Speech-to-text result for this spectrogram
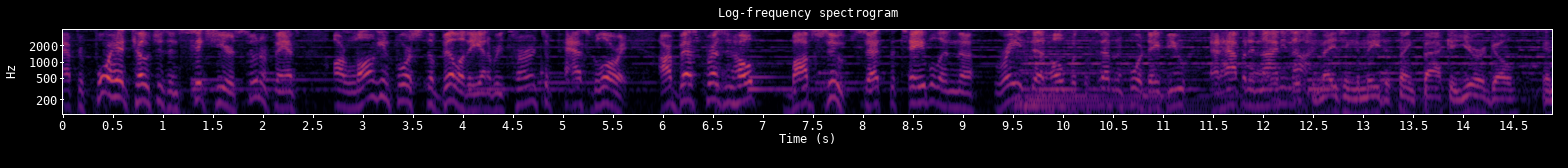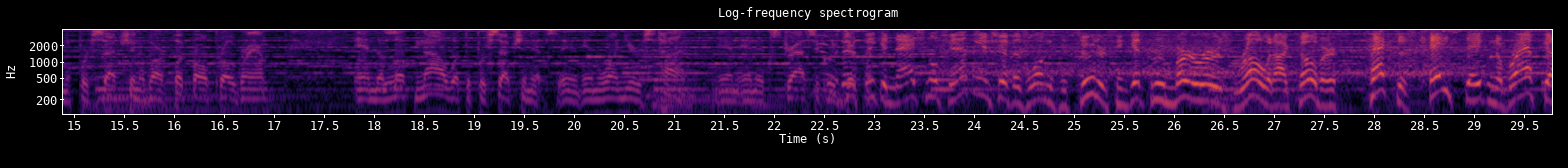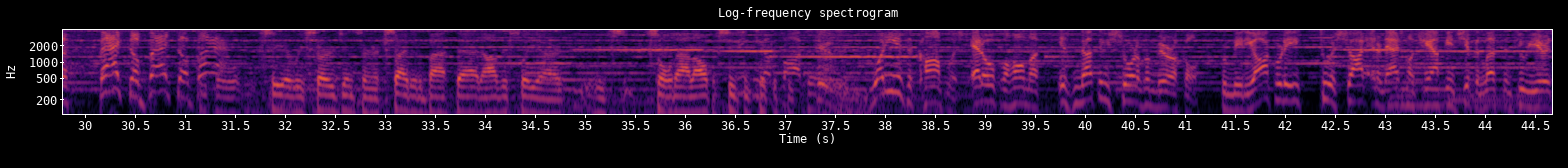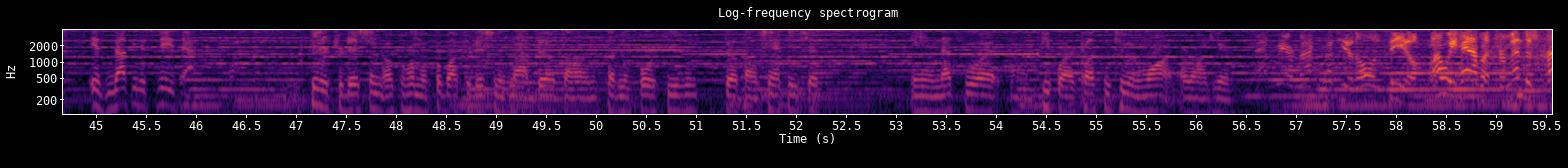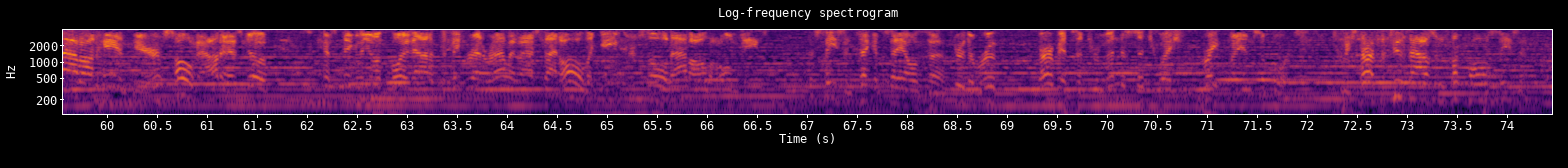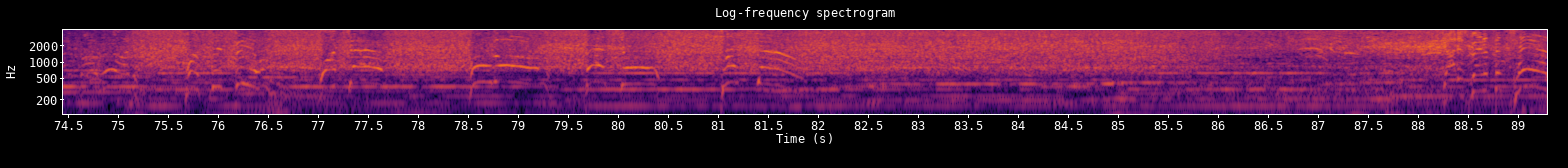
After four head coaches in six years, Sooner fans are longing for stability and a return to past glory. Our best present hope, Bob Stoops, set the table and uh, raised that hope with the 7-4 debut that happened in 99. It's amazing to me to think back a year ago and the perception of our football program and to look now what the perception is in, in one year's time, and, and it's drastically They're different. thinking national championship as long as the Sooners can get through Murderers Row in October. Texas, K-State, and Nebraska back to back to back. People see a resurgence and are excited about that. Obviously, uh, we've sold out all the season tickets Bob. Stoops, what he has accomplished at Oklahoma is nothing short of a miracle. From mediocrity to a shot at a national championship in less than two years is nothing to sneeze at. Sooner tradition, Oklahoma football tradition is not built on seven and four seasons, built on championships. And that's what um, people are accustomed to and want around here. And we are back with you on field. Well, we have a tremendous crowd on hand here, sold out, as Joe Castiglione pointed out at the Big Red Rally last night. All the games are sold out, all the home games. The season ticket sales uh, through the roof. Herb, it's a tremendous situation. Great fan support. We start the 2000 football season.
